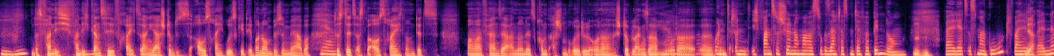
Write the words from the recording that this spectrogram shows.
Mhm. Und das fand ich, fand ich mhm. ganz hilfreich zu sagen, ja, stimmt, es ist ausreichend gut, es geht immer noch ein bisschen mehr, aber ja. das ist jetzt erstmal ausreichend und jetzt machen wir den Fernseher an und jetzt kommt Aschenbrödel oder Stirb langsam ja. oder äh, und, und, und, ich fand so schön nochmal, was du gesagt hast mit der Verbindung. Mhm. Weil jetzt ist mal gut, weil, ja. weil ne,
